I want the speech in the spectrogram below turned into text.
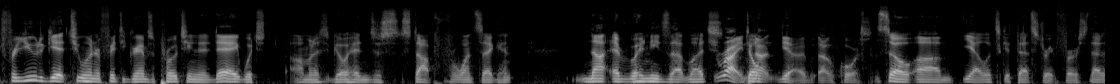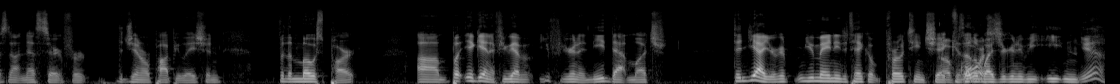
For you to get 250 grams of protein in a day, which I'm going to go ahead and just stop for one second. Not everybody needs that much. Right. Don't Not, yeah, of- course. so, um, yeah, let's get that straight first. That is not necessary for the general population, for the most part. Um, but again, if you have, if you're going to need that much, then yeah, you're you may need to take a protein shake because otherwise you're going to be eating Yeah.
